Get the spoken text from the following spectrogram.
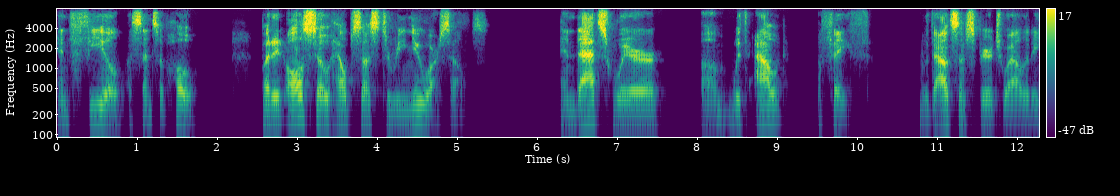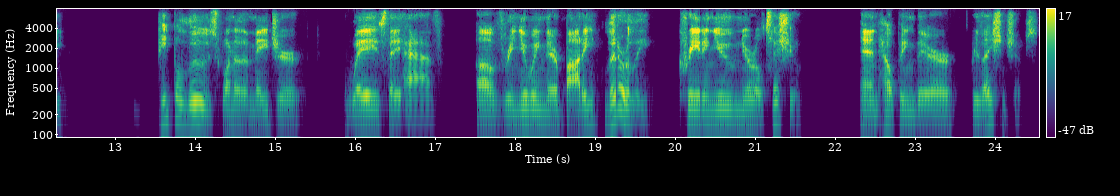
and feel a sense of hope, but it also helps us to renew ourselves. And that's where, um, without a faith, without some spirituality, people lose one of the major ways they have of renewing their body, literally creating new neural tissue and helping their relationships.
